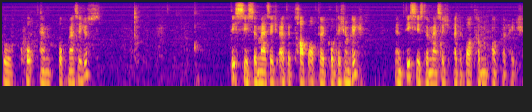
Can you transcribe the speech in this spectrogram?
to Quote and Book Messages. This is the message at the top of the quotation page and this is the message at the bottom of the page.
